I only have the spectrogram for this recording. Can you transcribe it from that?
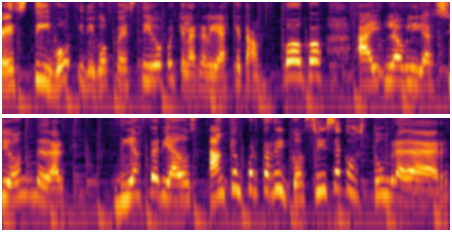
festivo, y digo festivo porque la realidad es que tampoco hay la obligación de dar días feriados, aunque en Puerto Rico sí se acostumbra a dar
